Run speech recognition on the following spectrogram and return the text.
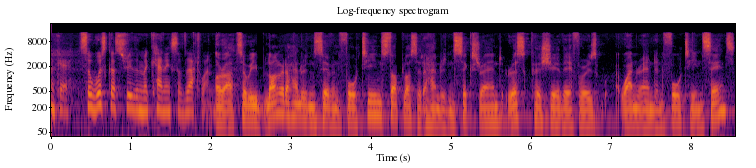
Okay, so whisk us through the mechanics of that one. All right, so we long at 107.14, stop loss at 106 rand. Risk per share therefore is 1 rand and 14 cents.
